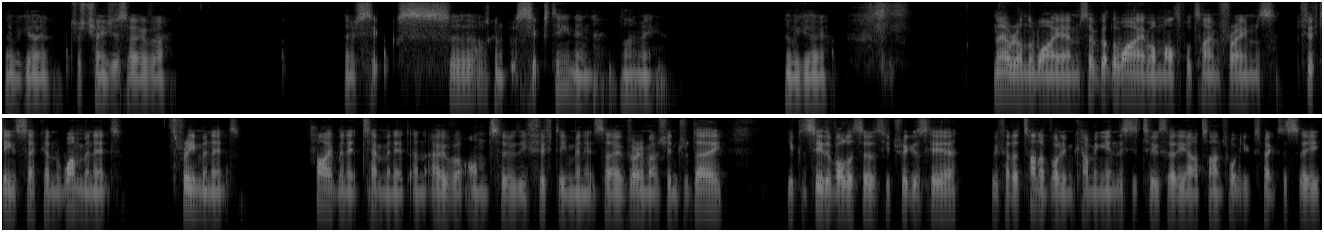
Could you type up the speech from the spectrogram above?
There we go. Just change this over. There's six. Uh, I was going to put 16 in. Blimey. There we go. Now we're on the YM. So we've got the YM on multiple time frames, 15 second, one minute, three minute, five minute, 10 minute, and over onto the 15 minute. So very much intraday. You can see the volatility triggers here. We've had a ton of volume coming in. This is 230 hour times, what you expect to see.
